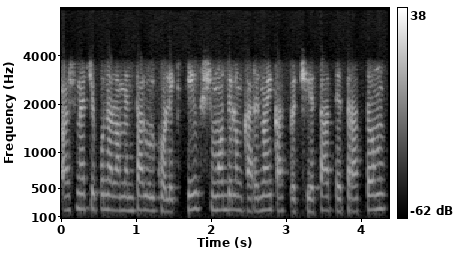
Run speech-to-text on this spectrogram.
aș merge până la mentalul colectiv și modul în care noi ca societate tratăm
